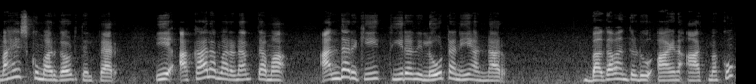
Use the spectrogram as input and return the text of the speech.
మహేష్ కుమార్ గౌడ్ తెలిపారు. ఈ అకాల మరణం తమ అందరికీ తీరని లోటని అన్నారు. భగవంతుడు ఆయన ఆత్మకు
